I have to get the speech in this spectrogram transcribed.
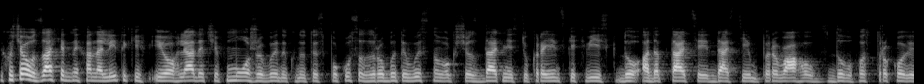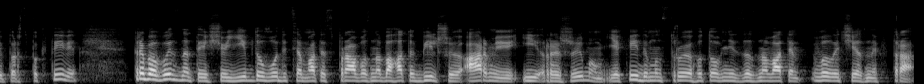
І хоча у західних аналітиків і оглядачів може виникнути спокуса зробити висновок, що здатність українських військ до адаптації дасть їм перевагу в довгостроковій перспективі, Треба визнати, що їм доводиться мати справу з набагато більшою армією і режимом, який демонструє готовність зазнавати величезних втрат.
